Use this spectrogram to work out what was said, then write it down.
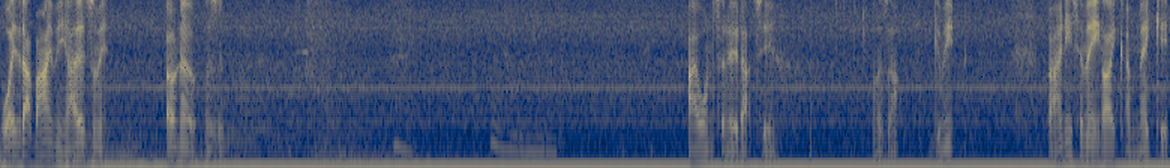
What is that behind me? I heard something. Oh no, there's a... I want to know that too. What is that? Give me. But I need to make like a make it,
